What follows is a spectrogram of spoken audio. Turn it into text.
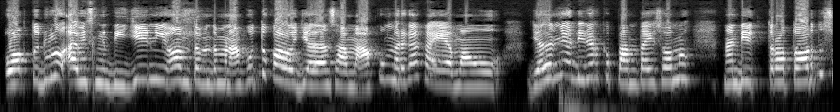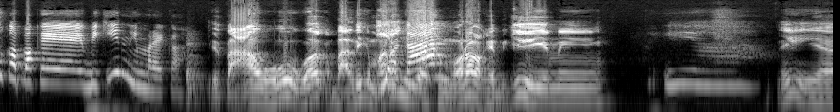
waktu dulu abis nge-DJ nih Om, teman-teman aku tuh kalau jalan sama aku mereka kayak mau jalannya dinner ke pantai sono. Nah, di trotoar tuh suka pakai bikini mereka. Ya tahu, gua ke Bali kemarin Iya juga kan? semua orang pakai bikini. Iya. Iya.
